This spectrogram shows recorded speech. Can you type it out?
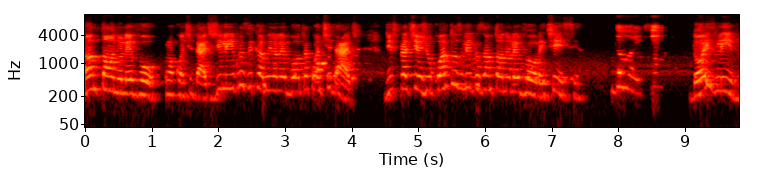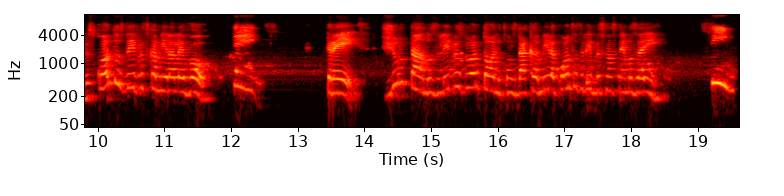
Antônio levou uma quantidade de livros e Camila levou outra quantidade. Diz para a tia Ju quantos livros Antônio levou, Letícia? Dois, Dois livros. Quantos livros Camila levou? três, Três. Juntando os livros do Antônio com os da Camila, quantos livros nós temos aí? cinco,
